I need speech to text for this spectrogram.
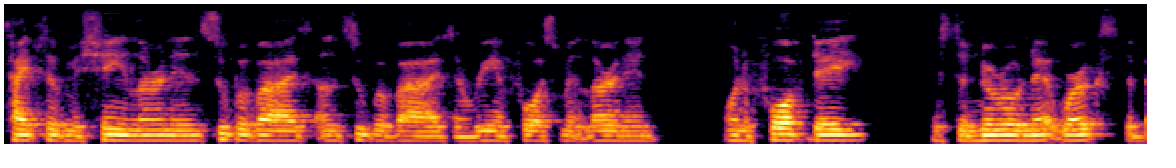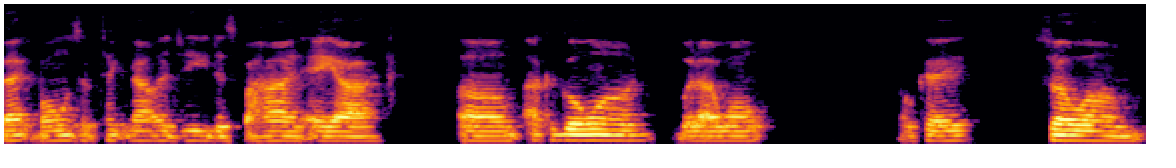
types of machine learning, supervised, unsupervised, and reinforcement learning. On the fourth day, it's the neural networks, the backbones of technology that's behind AI. Um, I could go on, but I won't. Okay. So um,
